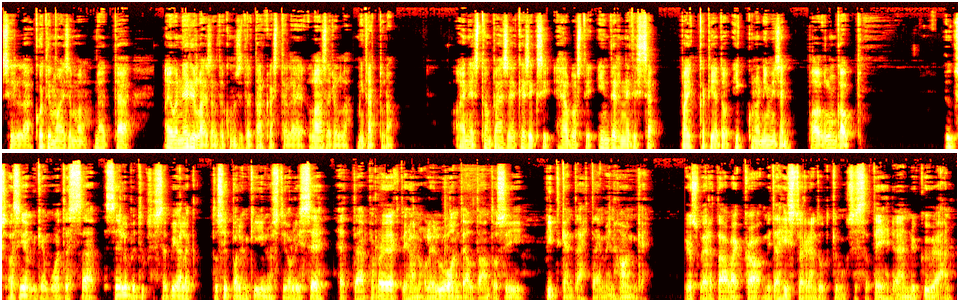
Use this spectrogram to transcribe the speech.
sillä kotimaisema näyttää aivan erilaiselta, kun sitä tarkastelee laserilla mitattuna. Aineistoon pääsee käsiksi helposti internetissä paikkatieto-ikkuna nimisen palvelun kautta. Yksi asia, mikä mua tässä selvityksessä vielä tosi paljon kiinnosti, oli se, että projektihan oli luonteeltaan tosi pitkän tähtäimen hanke. Jos vertaa vaikka mitä historian tutkimuksessa tehdään nykyään,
